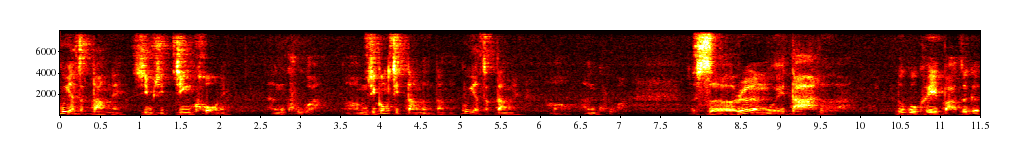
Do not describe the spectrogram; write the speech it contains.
几啊十担呢，是不是真苦呢？很苦啊！啊，不是讲一担两担，几啊十担呢？哦，很苦啊！舍任为大乐啊！如果可以把这个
